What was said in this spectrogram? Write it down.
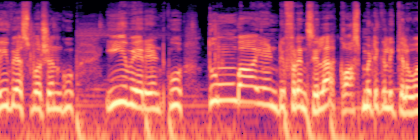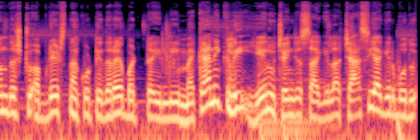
previous ವರ್ಷನ್ಗೂ ಈ ವೇರಿಯಂಟ್ಗೂ ತುಂಬ ಏನು ಡಿಫ್ರೆನ್ಸ್ ಇಲ್ಲ. ಕಾಸ್ಮೆಟಿಕಲಿ ಕೆಲವೊಂದಷ್ಟು ಅಪ್ಡೇಟ್ಸ್ನ ಕೊಟ್ಟಿದ್ದಾರೆ ಬಟ್ ಇಲ್ಲಿ ಮೆಕ್ಯಾನಿಕಲಿ ಏನು ಚೇಂಜಸ್ ಆಗಿಲ್ಲ. ಚಾಸಿ ಆಗಿರ್ಬೋದು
